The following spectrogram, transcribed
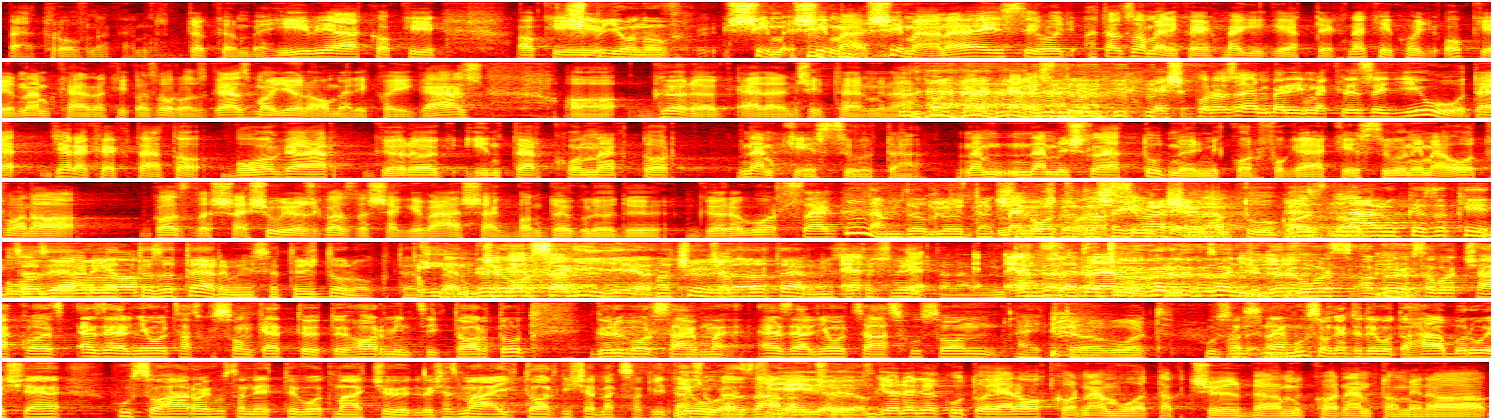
Petrovnak, nem tökönbe hívják, aki, aki Spionov. Sim, simán, simán elhiszi, hogy hát az amerikaiak megígérték nekik, hogy oké, okay, nem kell nekik az orosz gáz, majd jön amerikai gáz a görög LNG terminátor keresztül, és akkor az ember így megkérdezi, hogy jó, de gyerekek, tehát a bolgár, görög interkonnektor nem készült el. Nem, nem is lehet tudni, hogy mikor fog elkészülni, mert ott van a gazdaság, súlyos gazdasági válságban döglődő Görögország. Nem döglődnek Meg súlyos gazdasági válságban. nem túl Ez gazdag Náluk ez a 200 év Bulgária. alatt ez a természetes dolog. Tehát Igen, Görögország így él. A csőd a természetes e- e- lételem. e- De, de, de csak a görögök az annyi, hogy Görögorsz, a görög szabadság az 1822-től 30-ig tartott, Görögország már 1820 Egytől volt. 20, nem, 22 volt a háború, és ilyen 23 24 volt már csődbe, és ez máig tart kisebb megszakítások Jó, az figyelj, a államcsőd. görögök utoljára akkor nem voltak csődbe, amikor nem tudom én, a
